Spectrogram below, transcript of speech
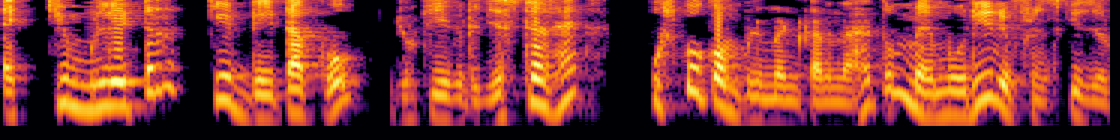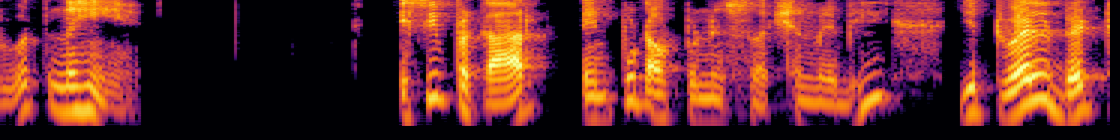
एक्यूमुलेटर के डेटा को, जो कि एक रजिस्टर है, उसको कॉम्प्लीमेंट करना है तो मेमोरी रेफरेंस की ज़रूरत नहीं है। इसी प्रकार इनपुट आउटपुट इंस्ट्रक्शन में भी ये 12 बिट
